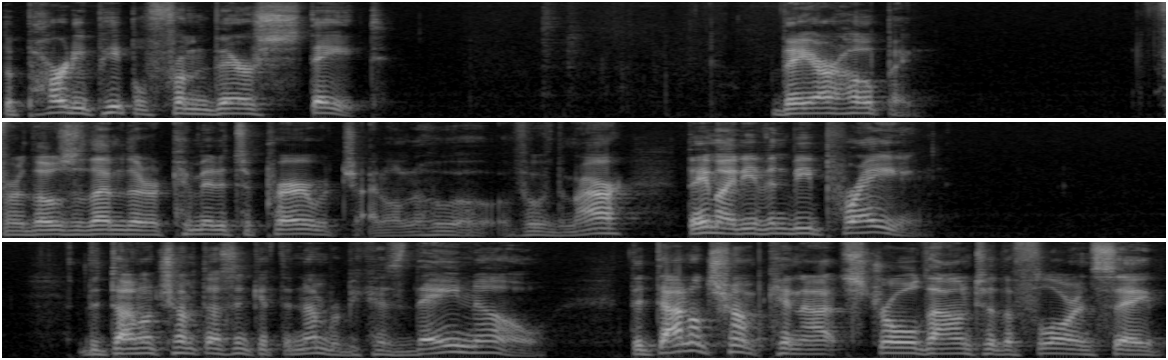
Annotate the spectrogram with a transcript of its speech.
the party people from their state. They are hoping. For those of them that are committed to prayer, which I don't know who, who of them are, they might even be praying that Donald Trump doesn't get the number because they know that Donald Trump cannot stroll down to the floor and say,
